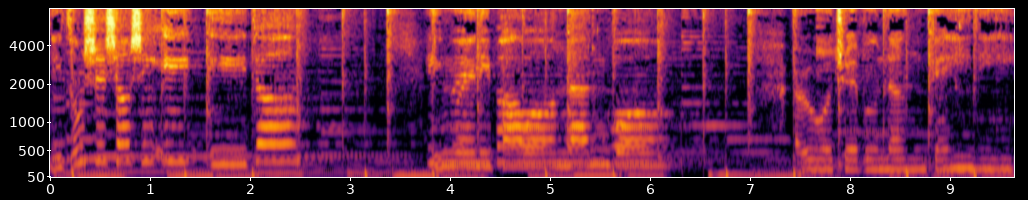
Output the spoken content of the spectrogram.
你总是小心翼翼的，因为你怕我难过，而我却不能给你，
